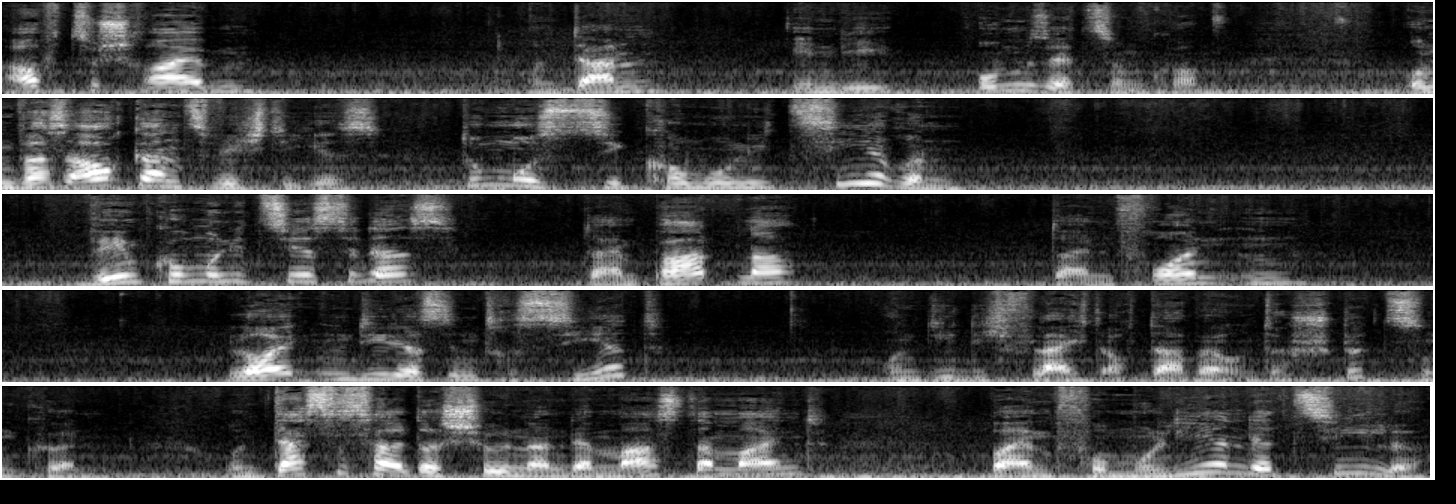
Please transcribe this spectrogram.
aufzuschreiben und dann in die Umsetzung kommen. Und was auch ganz wichtig ist, du musst sie kommunizieren. Wem kommunizierst du das? Deinem Partner, deinen Freunden, Leuten, die das interessiert und die dich vielleicht auch dabei unterstützen können. Und das ist halt das Schöne an der Mastermind beim Formulieren der Ziele.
